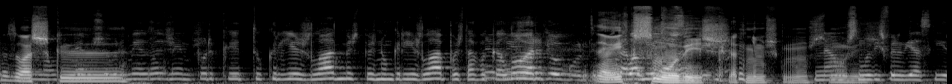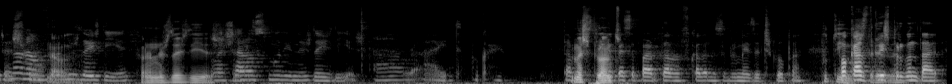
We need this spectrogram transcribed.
Mas eu acho não que- Não porque tu querias gelado, mas depois não querias gelado, depois estava calor. Não, isto Estava muito smoothies. Já tínhamos uns Não, os smoothies. smoothies foi no dia a seguir, acho Não, não, foram nos dois dias. Foram nos dois dias. Lançaram smoothie nos dois dias. Ah, right. Ok. Estava Mas pronto. essa parte, estava focada na sobremesa, desculpa. Poutines, Para o caso de queres Teresa. perguntar.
